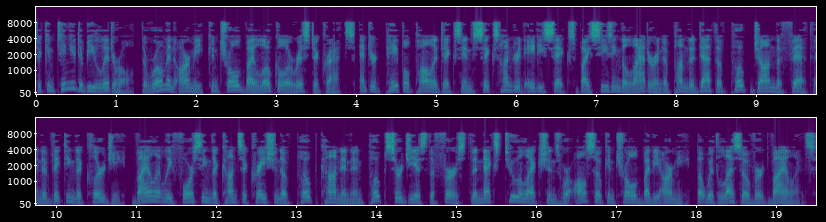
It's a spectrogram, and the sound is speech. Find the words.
To continue to be literal, the Roman army controlled by local aristocrats entered papal politics in 686 by seizing the Lateran upon the death of Pope John V and evicting the clergy, violently forcing the consecration of Pope Conon and Pope Sergius I. The next two elections were also controlled by the army, but with less overt violence.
